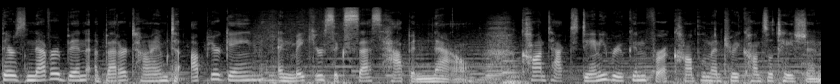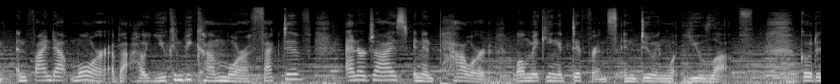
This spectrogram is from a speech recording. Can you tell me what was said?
There's never been a better time to up your game and make your success happen now. Contact Danny Rukin for a complimentary consultation and find out more about how you can become more effective, energized, and empowered while making a difference in doing what you love. Go to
